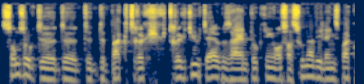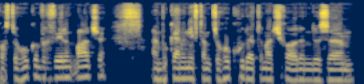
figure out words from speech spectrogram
soms ook de, de, de, de bak terug, terugduwt. Hè. We zagen het ook tegen Osasuna, die linksbak was toch ook een vervelend mannetje. En Buchanan heeft hem toch ook goed uit de match gehouden. Dus um,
